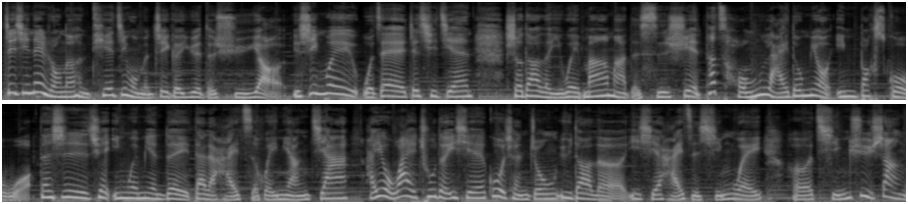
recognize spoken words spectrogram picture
这期内容呢，很贴近我们这个月的需要，也是因为我在这期间收到了一位妈妈的私讯，她从来都没有 inbox 过我，但是却因为面对带了孩子回娘家，还有外出的一些过程中，遇到了一些孩子行为。和情绪上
